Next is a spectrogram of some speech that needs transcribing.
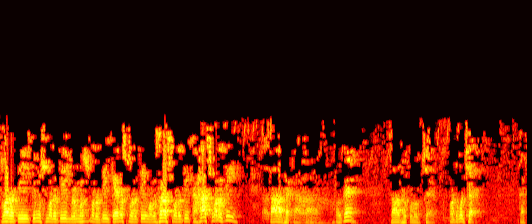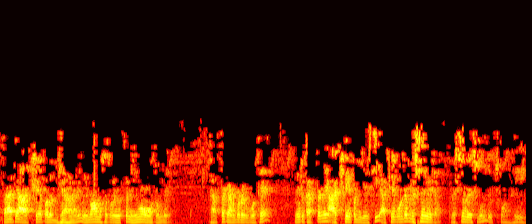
స్మరతి కిం స్మరతి బ్రహ్మస్మరతి కేన స్మరతి మనసా స్మరతి కహా స్మరతి? సాధక. ఓకే? సాధకుడు వచ్చాడు. పట్టుకొచ్చాడు. కర్తాచ ఆక్షేపలభ్య అని మీమాంసకుల యొక్క నియమం అవుతుంది కర్త కనపడకపోతే మీరు కర్తని ఆక్షేపం చేసి ఆక్షేపం అంటే ప్రశ్న వేయటం. ప్రశ్న వేసుకుని తెచ్చుకోండి.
